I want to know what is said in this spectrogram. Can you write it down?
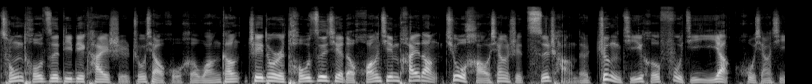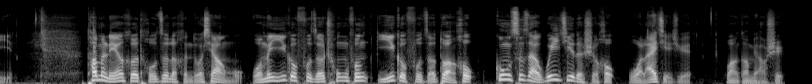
从投资滴滴开始，朱啸虎和王刚这对投资界的黄金拍档，就好像是磁场的正极和负极一样，互相吸引。他们联合投资了很多项目，我们一个负责冲锋，一个负责断后。公司在危机的时候，我来解决。王刚表示，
